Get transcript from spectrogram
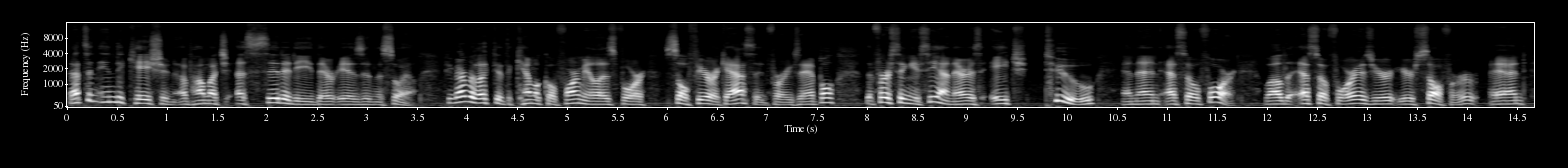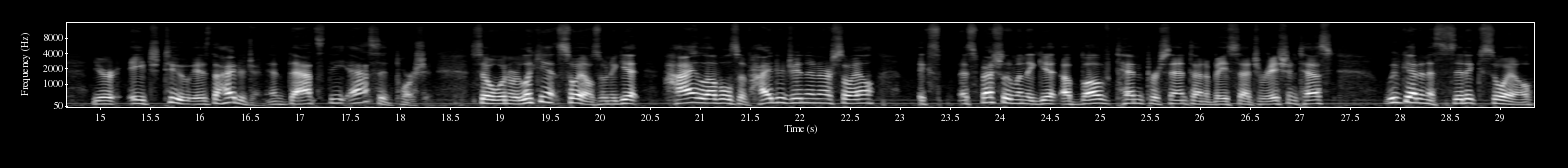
that's an indication of how much acidity there is in the soil. If you've ever looked at the chemical formulas for sulfuric acid, for example, the first thing you see on there is H2 and then SO4. Well, the SO4 is your, your sulfur and your H2 is the hydrogen, and that's the acid portion. So when we're looking at soils, when we get high levels of hydrogen in our soil, especially when they get above 10% on a base saturation test, we've got an acidic soil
